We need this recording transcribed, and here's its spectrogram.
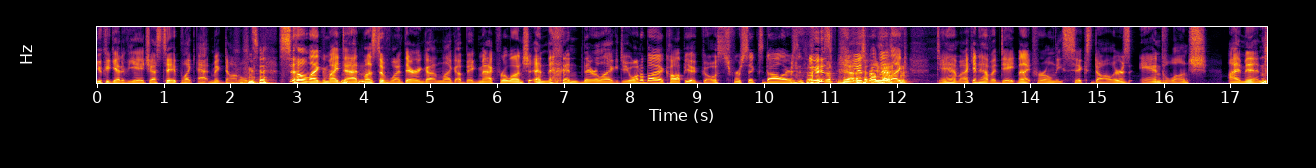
You could get a VHS tape like at McDonald's. so like my dad must have went there and gotten like a Big Mac for lunch, and then they were like, "Do you want to buy a copy of Ghosts for six dollars?" And he was he was probably Yeah. like, "Damn, I can have a date night for only six dollars and lunch. I'm in."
